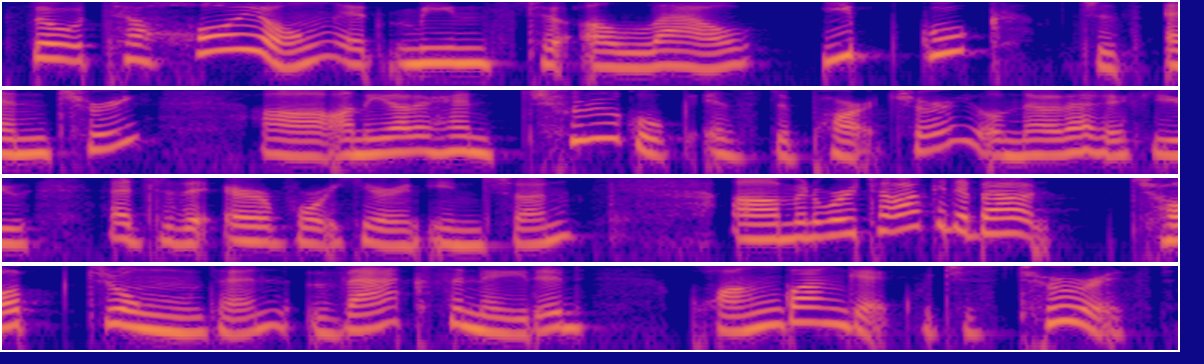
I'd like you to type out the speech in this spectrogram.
So to 허용, it means to allow 입국, which is entry. Uh, on the other hand, 출국 is departure. You'll know that if you head to the airport here in Incheon. Um, and we're talking about 접종된, vaccinated 관광객, which is tourist.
